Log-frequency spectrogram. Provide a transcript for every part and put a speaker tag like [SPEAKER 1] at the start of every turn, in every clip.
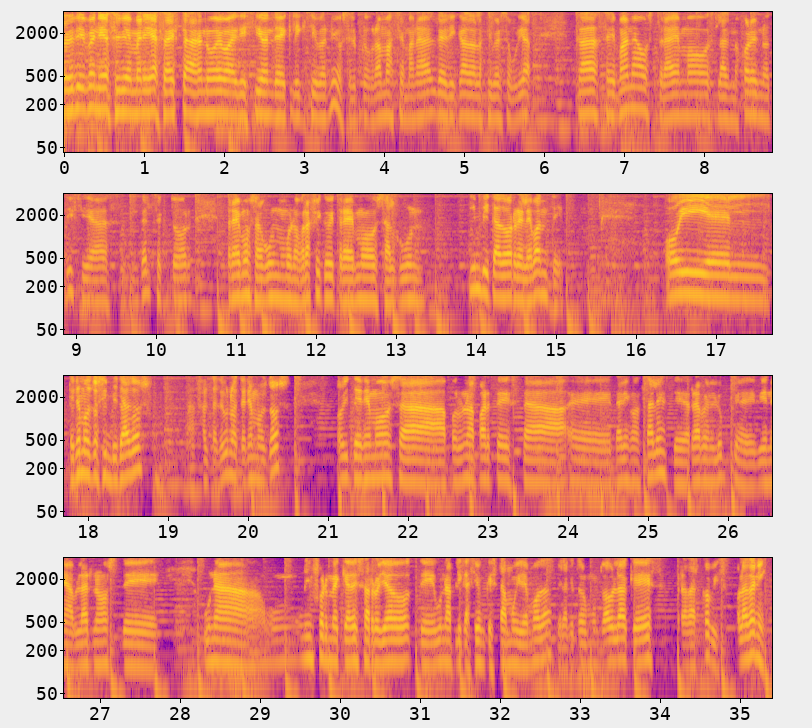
[SPEAKER 1] Soy bienvenidos y bienvenidas a esta nueva edición de Click Cyber News, el programa semanal dedicado a la ciberseguridad. Cada semana os traemos las mejores noticias del sector, traemos algún monográfico y traemos algún invitado relevante. Hoy tenemos dos invitados, a falta de uno tenemos dos. Hoy tenemos, a, por una parte, está eh, Dani González de Ravenloop, que viene a hablarnos de una, un, informe que ha desarrollado de una aplicación que está muy de moda, de la que todo el mundo habla, que es Radar COVID. Hola, Dani.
